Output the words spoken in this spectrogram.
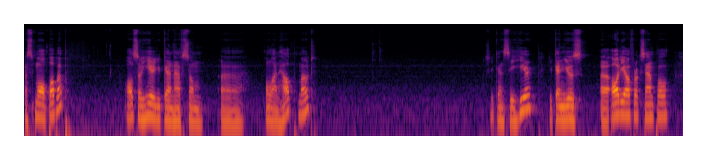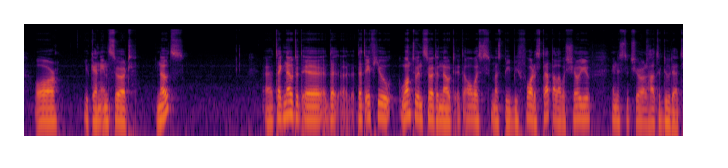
a small pop-up. Also here you can have some uh, online help mode. So you can see here, you can use uh, audio for example, or you can insert notes. Uh, take note that, uh, that, uh, that, if you want to insert a note, it always must be before the step. I'll always show you in this tutorial how to do that.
